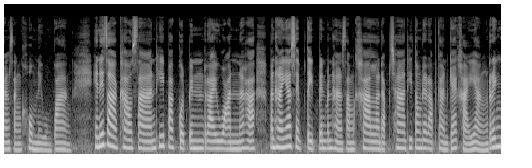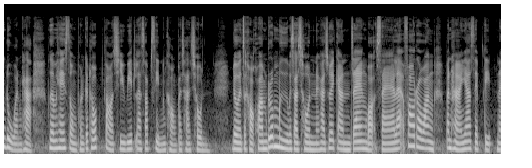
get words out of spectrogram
ทางสังคมในวงกว้าง เห็นได้จากข่าวสารที่ปรากฏเป็นรายวันนะคะ ปัญหายาเสพติดเป็นปัญหาสำคัญระดับชาติที่ต้องได้รับการแก้ไขอย่างเร่งด่วนค่ะ เพื่อไม่ให้ส่งผลกระทบต่อชีวิตและทรัพย์สินของประชาชน โดยจะขอความร่วมมือประชาชนนะคะ ช่วยกันแจ้งเบาะแสและเฝ้าระวังปัญหายาเสพติดใน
